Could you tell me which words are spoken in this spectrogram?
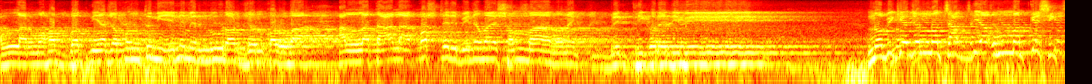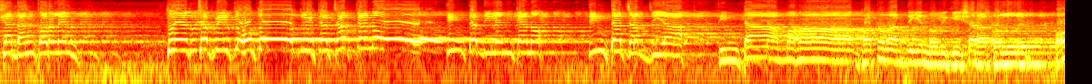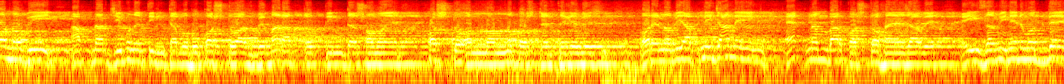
আল্লাহর মহব্বত নিয়ে যখন তুমি এলেমের নূর অর্জন করবা, আল্লাহ তাআলা কষ্টের বিনিময়ে সম্মান অনেক বৃদ্ধি করে দিবে। নবীকে জন্য চাপ দিয়া উম্মতকে শিক্ষা দান করলেন। তো এক চাপেই তো হতো, দুইটা চাপ কেন? তিনটা দিলেন কেন? তিনটা চাপ দিয়া তিনটা মহা ঘটনার দিকে নবীকে ইশারা করলেন। ও নবী, আপনার জীবনে তিনটা বহু কষ্ট আসবে। মারাত্মক তিনটা সময়ে কষ্ট অন্য অন্য কষ্টের থেকে বেশি। ওরে নবী, আপনি জানেন এক নাম্বার কষ্ট হয়ে যাবে। এই জমিনের মধ্যে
